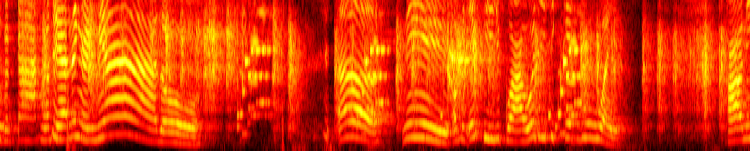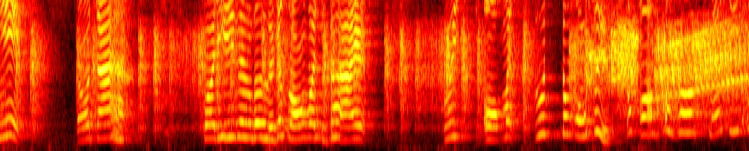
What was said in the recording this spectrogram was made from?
ตัวกากากมาแทนได้ไงเนี่ยโดเออ นี่เอาเป็น XP ดีกว่าไว้ดีทิกเก็ตด้วยคราวนี้เราจะเปิดอีหนึ่งตัวเหลือแค่สองใบสุดท้ายเอ้ยออกไมเอยต้องออกสิ ต้องออกต้องออกแสงสี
